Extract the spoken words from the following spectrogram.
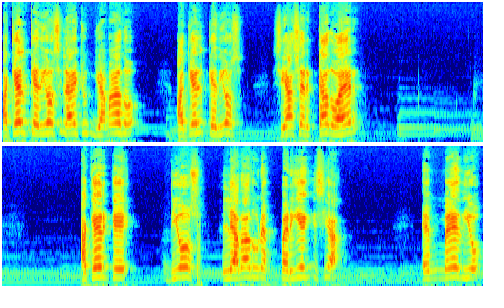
Aquel que Dios le ha hecho un llamado, aquel que Dios se ha acercado a él, aquel que Dios le ha dado una experiencia en medio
